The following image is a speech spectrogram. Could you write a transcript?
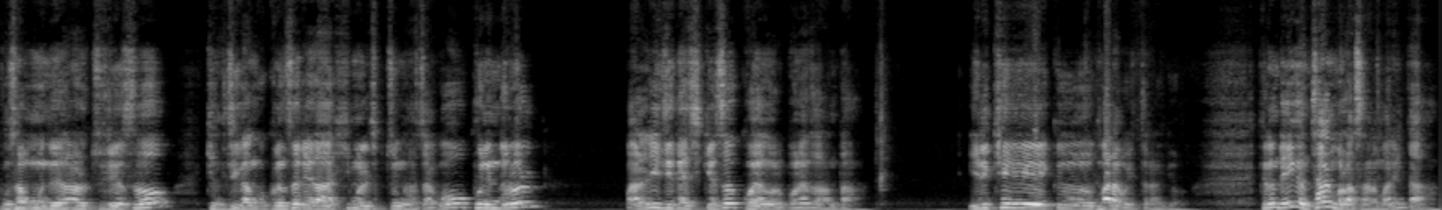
군사복무 연합을 줄여서 경제강국 건설에다 힘을 집중하자고 군인들을 빨리 제대시켜서 고향으로 보내자 한다. 이렇게 그 말하고 있더라고요. 그런데 이건 잘 몰라서 하는 말입니다.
